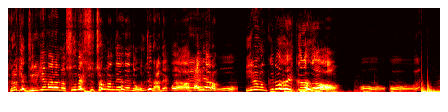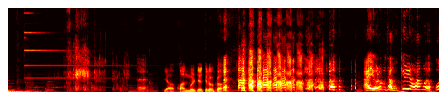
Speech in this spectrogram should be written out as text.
그렇게 느리게 말하면 수백 수천 번 돼야 되는데 언제 다 될 거야. 네. 빨리 하라고. 이름은 끊어서 해 끊어서. 오고은 네. 야 관물대 들어가 아 여러분 다 웃기려고 한 거였고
